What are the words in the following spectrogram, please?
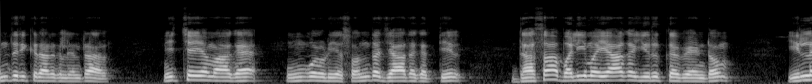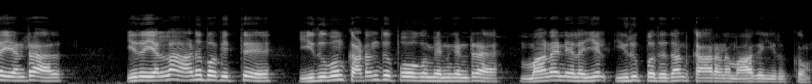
எந்திருக்கிறார்கள் என்றால் நிச்சயமாக உங்களுடைய சொந்த ஜாதகத்தில் தசா வலிமையாக இருக்க வேண்டும். இல்லை என்றால் இதையெல்லாம் அனுபவித்து இதுவும் கடந்து போகும் என்கின்ற மனநிலையில் இருப்பதுதான் காரணமாக இருக்கும்.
